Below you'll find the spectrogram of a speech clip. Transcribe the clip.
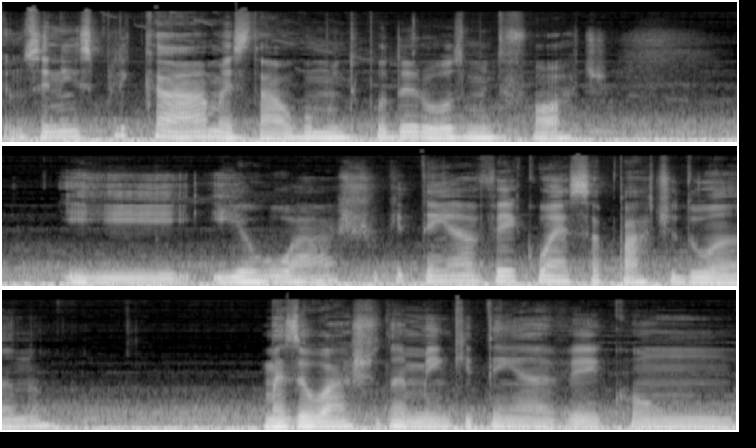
que eu não sei nem explicar, mas tá algo muito poderoso, muito forte. E, e eu acho que tem a ver com essa parte do ano, mas eu acho também que tem a ver com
